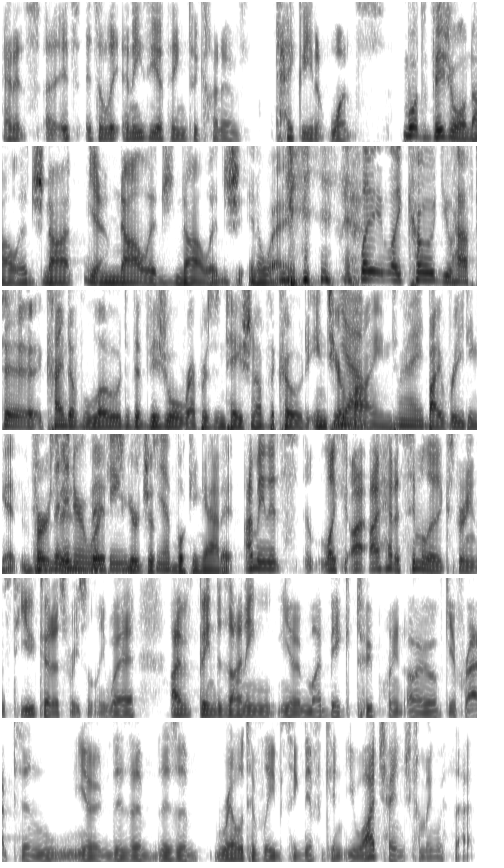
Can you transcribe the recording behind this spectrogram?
and it's uh, it's it's a, an easier thing to kind of take in at once Well, it's visual knowledge, not Yeah. knowledge knowledge in a way. like, like code, you have to kind of load the visual representation of the code into your Yeah, mind right. by reading it versus this, you're just yep. looking at it. I mean, it's like I, I had a similar experience to you, Curtis, recently, where I've been designing, you know, my big 2.0 of GIF wrapped, and you know, there's a there's a relatively significant UI change coming with that.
